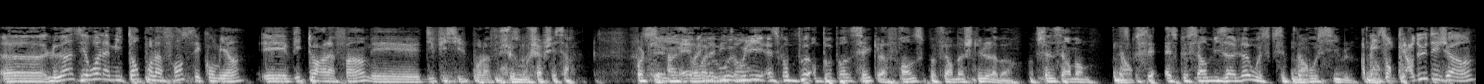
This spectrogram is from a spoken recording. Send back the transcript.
Euh, le 1-0 à la mi-temps pour la France, c'est combien? Et victoire à la fin, mais difficile pour la France. Je vais vous chercher ça. Ok. Eh, oui, est-ce qu'on peut, on peut penser que la France peut faire match nul là-bas Sincèrement? Est-ce que c'est est -ce c'est envisageable ou est-ce que c'est Non. possible? Mais ils ont perdu déjà, hein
